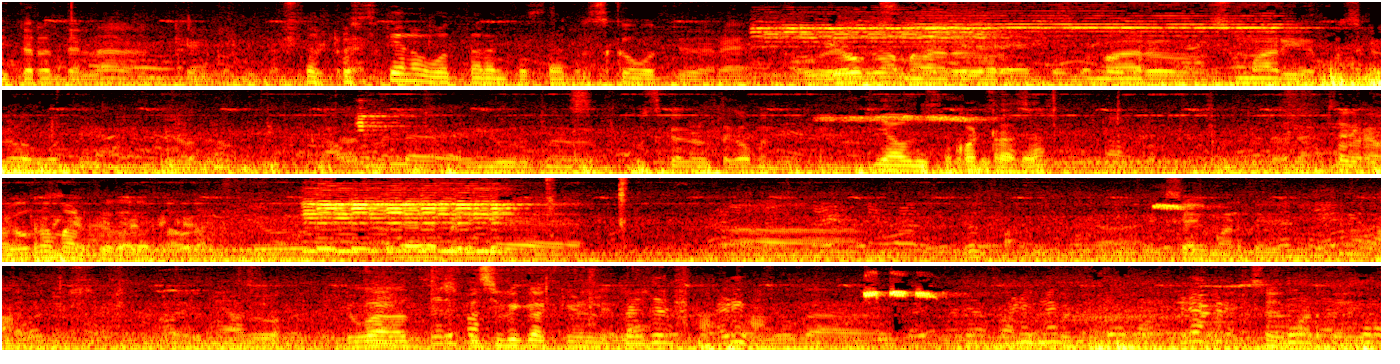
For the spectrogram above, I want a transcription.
ಈ ಥರದ್ದೆಲ್ಲ ಕೇಳ್ಕೊಂಡಿದ್ದಾರೆ. ಸರ್ ಪುಸ್ತಕ ಓದ್ತಾರಂತೆ ಸರ್. ಪುಸ್ತಕ ಓದ್ತಿದ್ದಾರೆ. ಅವರು ಯೋಗ ಸುಮಾರು ಸುಮಾರು ಸುಮಾರು ಪುಸ್ತಕಗಳು ಓದ್ತೀವಿ ಅಂತ ಹೇಳಿದ್ರು. ಆಮೇಲೆ ಇವರು ಪುಸ್ತಕಗಳು ತಗೊಬಂದಿದ್ರು ಯಾವುದು ಸರ್? ಕೊಟ್ರಾ ಸರ್? ಸರಿ ಯೋಗ ಮಾಡ್ತಿದ್ದಾರೆ ಬೆಳಿಗ್ಗೆ ಎಕ್ಸಸೈಸ್ ಮಾಡ್ತಾ ಇದ್ದೀನಿ. ಅದು ಯೋಗ ಸ್ಪೆಸಿಫಿಕ್ ಆಗಿ ಕೇಳಲಿಲ್ಲ. ಯೋಗ ಎಕ್ಸೈಸ್ ಮಾಡ್ತಾ ಇದ್ದೀನಿ.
